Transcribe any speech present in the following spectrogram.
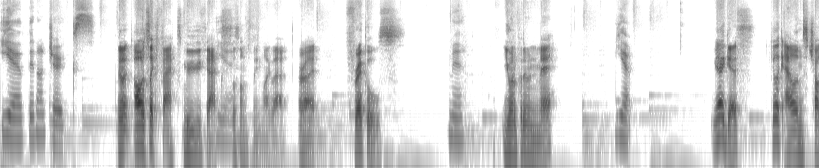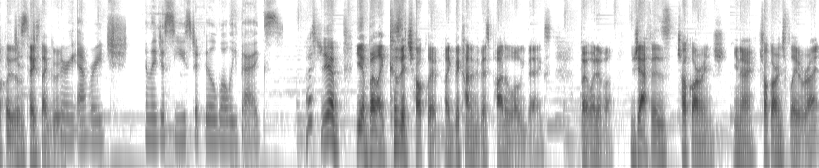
Yeah, they're not jokes. They're not, oh, it's like facts, movie facts, Yeah. or something like that. All right, freckles. Meh. You want to put them in meh? Yep. Yeah, I guess. I feel like Allen's chocolate doesn't taste that good. Very average. And they just used to fill lolly bags. That's, yeah, yeah, but like, cause they're chocolate, like they're kind of the best part of the lolly bags. But whatever. Jaffa's choc orange, you know, choc orange flavor, right?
